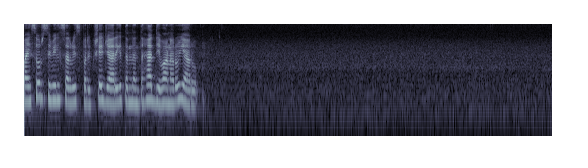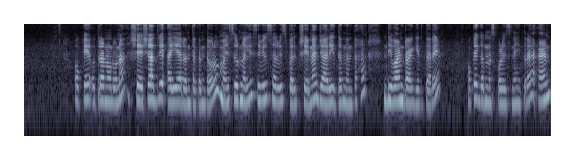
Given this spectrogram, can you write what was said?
ಮೈಸೂರು ಸಿವಿಲ್ ಸರ್ವಿಸ್ ಪರೀಕ್ಷೆ ಜಾರಿಗೆ ತಂದಂತಹ ದಿವಾನರು ಯಾರು? ಓಕೆ, ಉತ್ತರ ನೋಡೋಣ. ಶೇಷಾದ್ರಿ ಅಯ್ಯರ್ ಅಂತಕ್ಕಂಥವರು ಮೈಸೂರಿನಲ್ಲಿ ಸಿವಿಲ್ ಸರ್ವಿಸ್ ಪರೀಕ್ಷೆಯನ್ನು ಜಾರಿಗೆ ತಂದಂತಹ ದಿವಾನ್ರಾಗಿರ್ತಾರೆ. ಓಕೆ, ಗಮನಿಸ್ಕೊಳ್ಳಿ ಸ್ನೇಹಿತರ. ಆ್ಯಂಡ್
